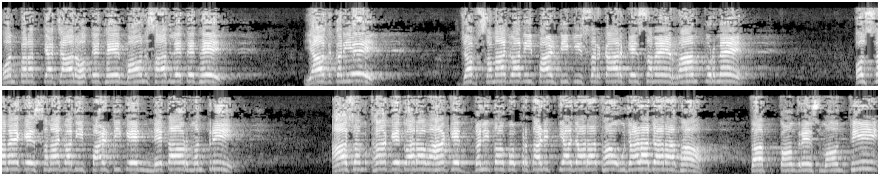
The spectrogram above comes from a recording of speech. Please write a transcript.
उन पर अत्याचार होते थे, मौन साध लेते थे। याद करिए जब समाजवादी पार्टी की सरकार के समय रामपुर में, उस समय के समाजवादी पार्टी के नेता और मंत्री आसम खां के द्वारा वहाँ के दलितों को प्रताड़ित किया जा रहा था, उजाड़ा जा रहा था, तब कांग्रेस मौन थी,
